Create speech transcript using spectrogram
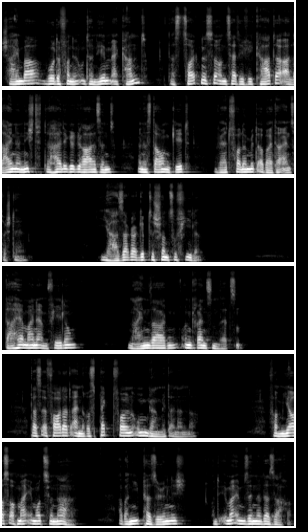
Scheinbar wurde von den Unternehmen erkannt, dass Zeugnisse und Zertifikate alleine nicht der heilige Gral sind, wenn es darum geht, wertvolle Mitarbeiter einzustellen. Ja-Sager gibt es schon zu viele. Daher meine Empfehlung, Nein sagen und Grenzen setzen. Das erfordert einen respektvollen Umgang miteinander. Von mir aus auch mal emotional, aber nie persönlich und immer im Sinne der Sache.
